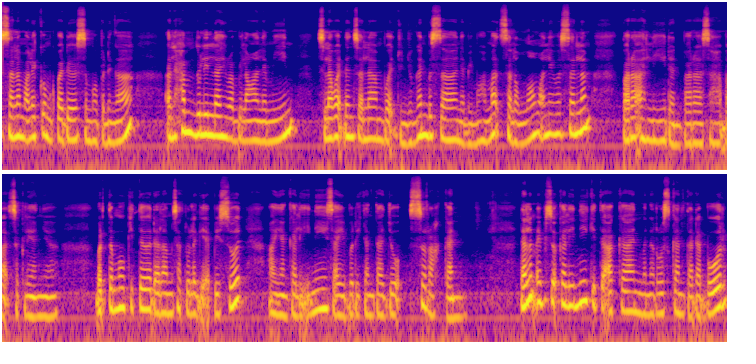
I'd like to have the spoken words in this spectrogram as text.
Assalamualaikum kepada semua pendengar. Alhamdulillahirabbilalamin. Selawat dan salam buat junjungan besar Nabi Muhammad sallallahu alaihi wasallam, para ahli dan para sahabat sekaliannya. Bertemu kita dalam satu lagi episod ah, yang kali ini saya berikan tajuk serahkan. Dalam episod kali ini kita akan meneruskan tadabbur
